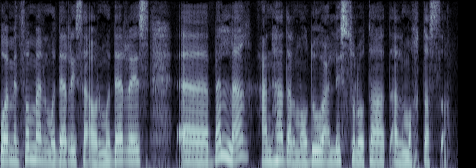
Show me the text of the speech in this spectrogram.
ومن ثم المدرسة أو المدرس آه، بلغ عن هذا الموضوع للسلطات المختصة.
